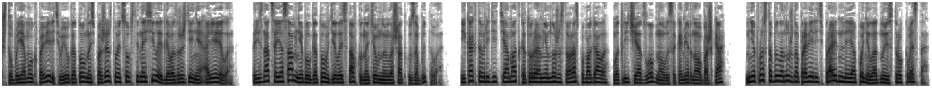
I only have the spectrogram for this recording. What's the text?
чтобы я мог поверить в ее готовность пожертвовать собственной силой для возрождения Ариэла. Признаться, я сам не был готов делать ставку на темную лошадку забытого. И как-то вредить Тиамат, которая мне множество раз помогала, в отличие от злобного высокомерного башка, мне просто было нужно проверить, правильно ли я понял одну из строк квеста.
